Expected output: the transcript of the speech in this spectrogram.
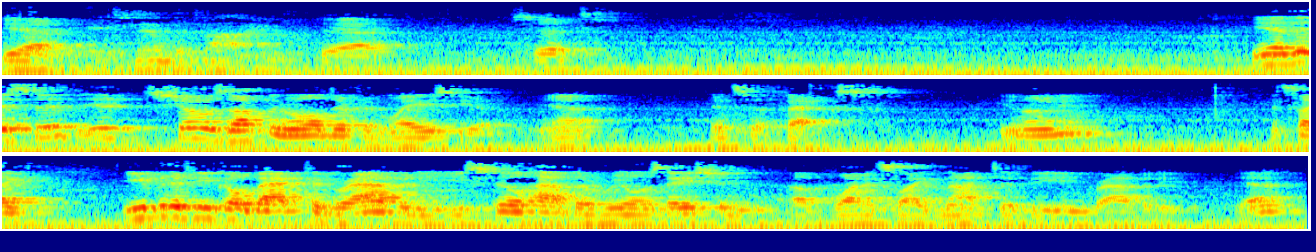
yeah. extend the time. Yeah. Shit. Yeah, this it, it shows up in all different ways here. Yeah. Its effects. You know what I mean? It's like even if you go back to gravity, you still have the realization of what it's like not to be in gravity. Yeah?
